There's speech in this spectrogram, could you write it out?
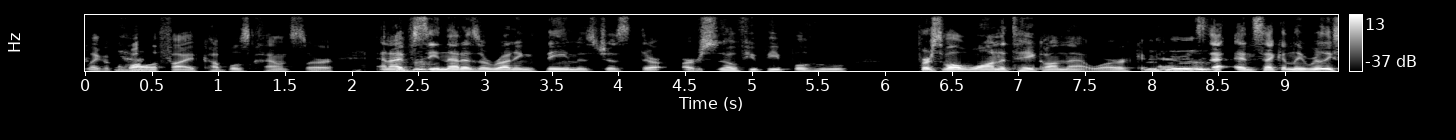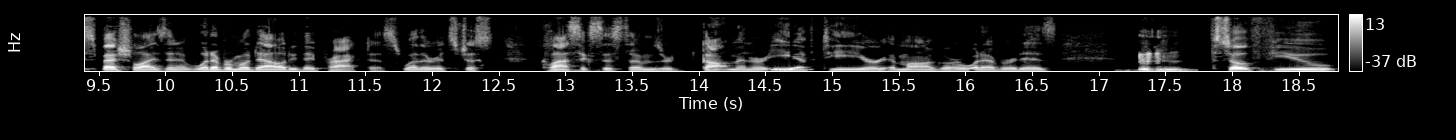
like a yeah. qualified couples counselor and i've mm-hmm. seen that as a running theme is just there are so few people who first of all want to take on that work mm-hmm. and, and secondly really specialize in it whatever modality they practice whether it's just classic systems or gottman or mm-hmm. eft or imago or whatever it is so few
